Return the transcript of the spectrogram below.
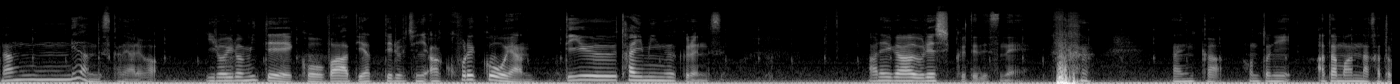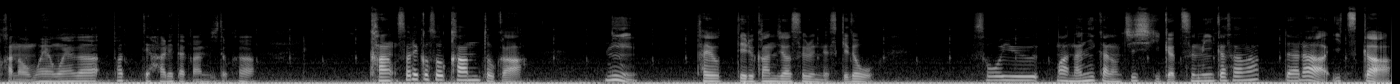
なんでなんですかねあれは。いろいろ見てこうバーってやってるうちにあこれこうやんっていうタイミングが来るんですよ。あれが嬉しくてですね。何か本当に頭の中とかのモヤモヤがパッて晴れた感じとか勘それこそ勘とかに頼ってる感じはするんですけどそういう、まあ、何かの知識が積み重なったらいつか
